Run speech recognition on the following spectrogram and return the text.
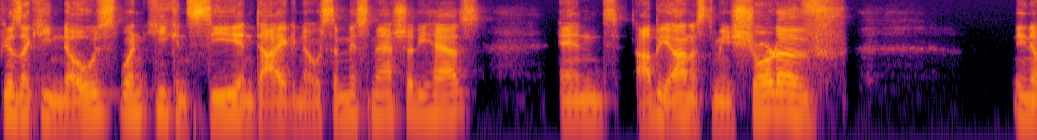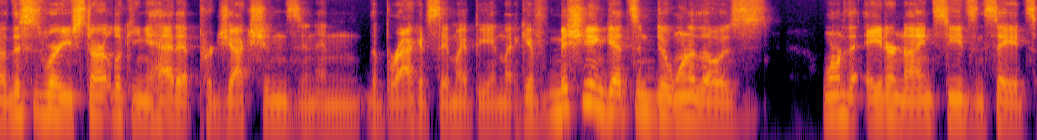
Feels like he knows when he can see and diagnose a mismatch that he has. And I'll be honest, I mean, short of, you know, this is where you start looking ahead at projections and, and the brackets they might be in. Like if Michigan gets into one of those, one of the eight or nine seeds and say it's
